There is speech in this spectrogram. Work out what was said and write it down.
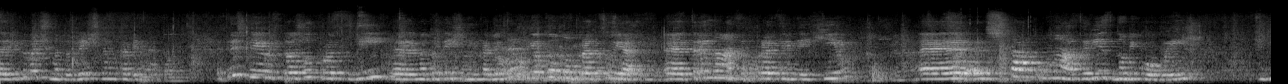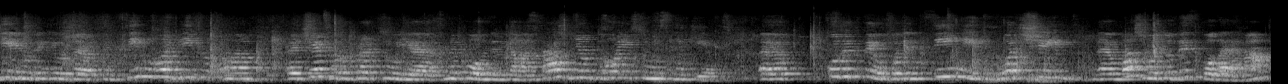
Завідувач методичним кабінетом. Трішки я розкажу про свій е, методичний кабінет, в якому працює е, 13 працівників. Е, Штат у нас різновіковий. Є люди, які вже пенсійного віку. Е, Четверо працює з неповним навантаженням, троє сумісників. Е, Колектив потенційний, творчий, Е, ваш методист колега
